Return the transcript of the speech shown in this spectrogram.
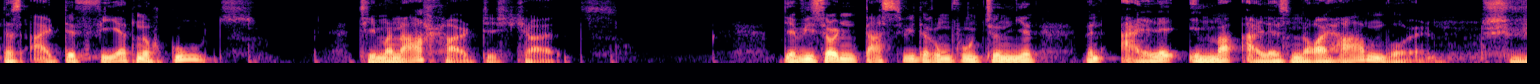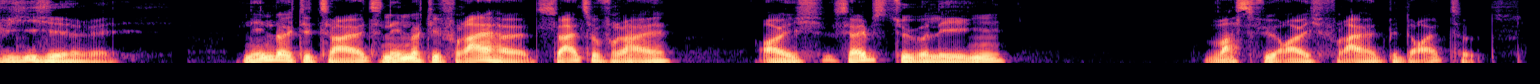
Das alte fährt noch gut. Thema Nachhaltigkeit. Ja, wie soll denn das wiederum funktionieren, wenn alle immer alles neu haben wollen? Schwierig. Nehmt euch die Zeit, nehmt euch die Freiheit, seid so frei, euch selbst zu überlegen, was für euch Freiheit bedeutet.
